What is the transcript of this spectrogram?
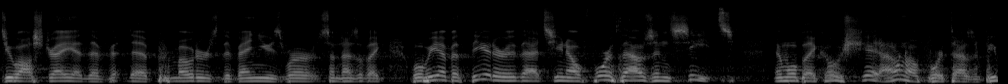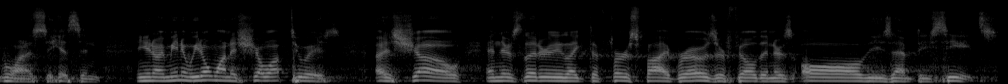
do Australia, the the promoters, the venues were sometimes they'll be like, well, we have a theater that's you know four thousand seats, and we'll be like, oh shit, I don't know if four thousand people want to see us, and you know what I mean, and we don't want to show up to a, a show and there's literally like the first five rows are filled and there's all these empty seats.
